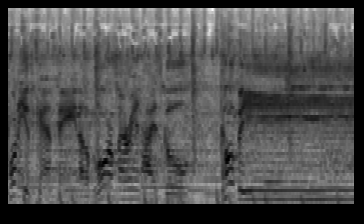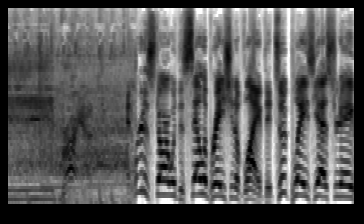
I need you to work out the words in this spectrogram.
20th campaign out of Lower Merion High School, Kobe Bryant. And going to start with the celebration of life that took place yesterday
